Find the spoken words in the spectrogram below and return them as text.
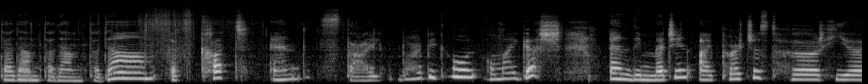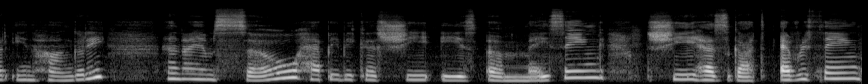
tadam tadam tadam a cut and style Barbie doll. Oh my gosh. And imagine I purchased her here in Hungary. And I am so happy because she is amazing. She has got everything.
